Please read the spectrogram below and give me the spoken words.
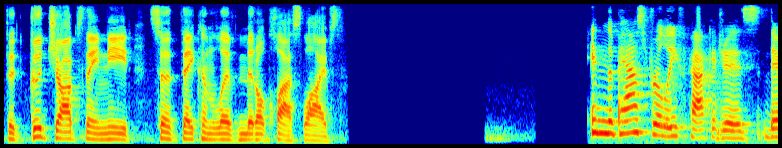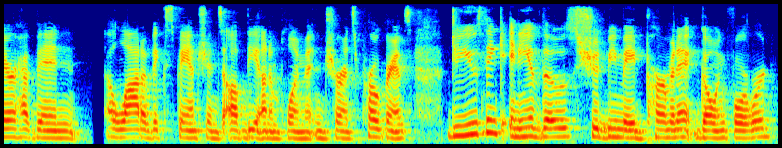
the good jobs they need so that they can live middle class lives. In the past relief packages, there have been a lot of expansions of the unemployment insurance programs. Do you think any of those should be made permanent going forward?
